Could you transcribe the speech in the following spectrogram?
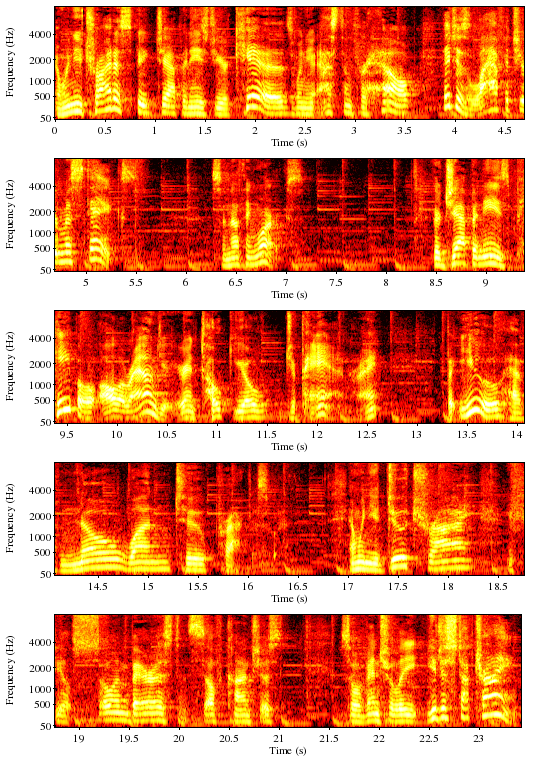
And when you try to speak Japanese to your kids, when you ask them for help, they just laugh at your mistakes. So nothing works. There are Japanese people all around you. You're in Tokyo, Japan, right? But you have no one to practice with. And when you do try, you feel so embarrassed and self-conscious, so eventually you just stop trying.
